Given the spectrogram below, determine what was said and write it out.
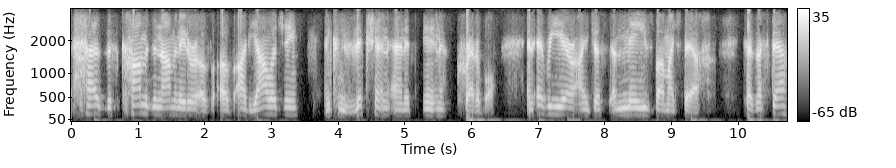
has this common denominator of, of ideology and conviction, and it's incredible. And every year I just amazed by my staff because my staff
